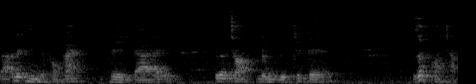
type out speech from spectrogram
đã định hình được phong cách thì cái lựa chọn đơn vị thiết kế rất quan trọng.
